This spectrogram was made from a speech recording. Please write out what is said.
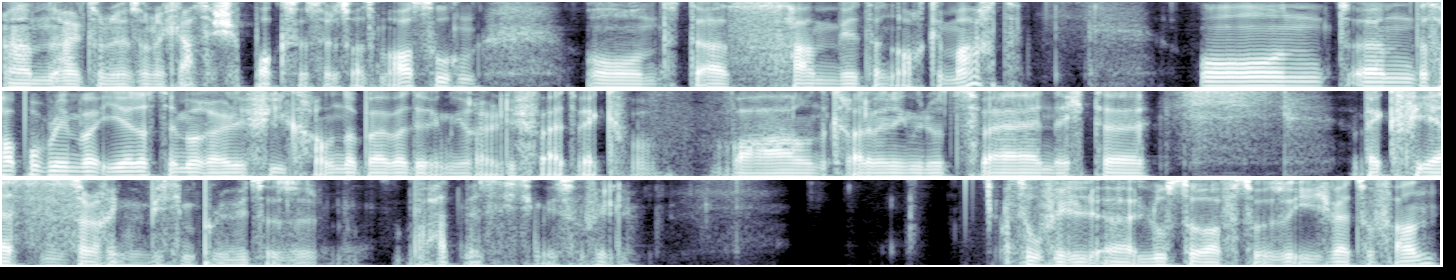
Ähm, halt so eine, so eine klassische Box, also das war zum Aussuchen. Und das haben wir dann auch gemacht. Und ähm, das Hauptproblem war eher, dass da immer relativ viel Kram dabei war, der irgendwie relativ weit weg war. Und gerade wenn irgendwie nur zwei Nächte wegfährst, ist es halt auch irgendwie ein bisschen blöd. Also hatten wir jetzt nicht irgendwie so viel, so viel äh, Lust darauf, so, so ewig weit zu fahren.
